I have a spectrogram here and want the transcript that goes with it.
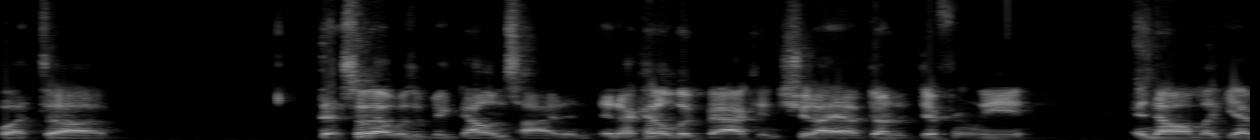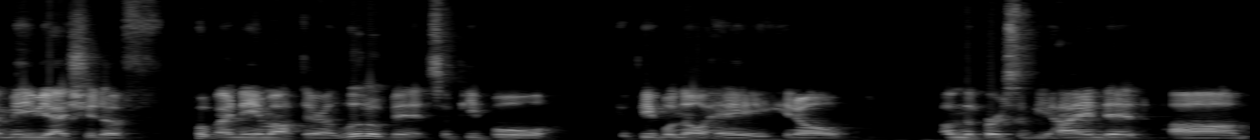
but uh, that so that was a big downside. And, and I kind of look back and should I have done it differently? And now I'm like, yeah, maybe I should have put my name out there a little bit so people people know, hey, you know, I'm the person behind it. Um,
